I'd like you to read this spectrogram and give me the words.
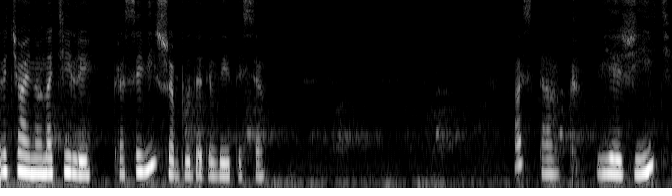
Звичайно, на тілі красивіше буде дивитися. Ось так. В'яжіть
